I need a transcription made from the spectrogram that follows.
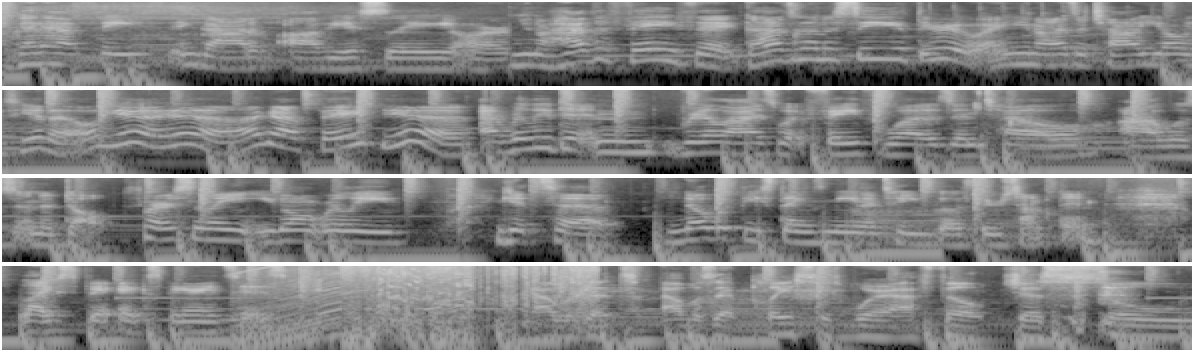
you gotta have faith in God, obviously, or you know, have the faith that God's gonna see you through. And you know, as a child, you always hear that, oh yeah, yeah, I got faith, yeah. I really didn't realize what faith was until I was an adult. Personally, you don't really get to know what these things mean until you go through something, life experiences. I was at I was at places where I felt just so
